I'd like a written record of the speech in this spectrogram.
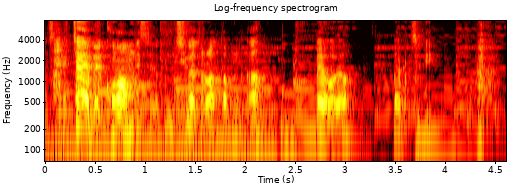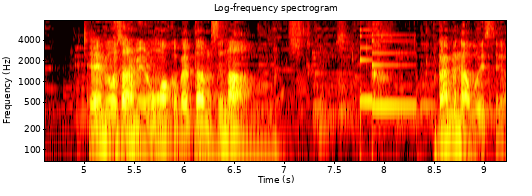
살짝의 매콤함은 있어요. 김치가 들어갔다 보니까 매워요? 맵찔이. 대한민국 사람이 이런 거 갖고 맵다면 쓰나? 까면 나오고 있어요.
